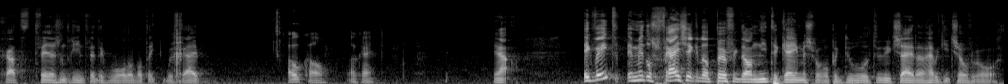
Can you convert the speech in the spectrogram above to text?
gaat 2023 worden, wat ik begrijp. Ook al. Oké. Ja. Ik weet inmiddels vrij zeker dat Perfect dan niet de game is waarop ik doelde toen ik zei, daar heb ik iets over gehoord.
